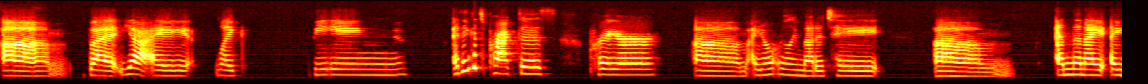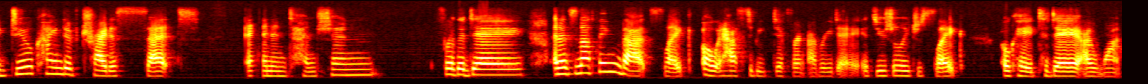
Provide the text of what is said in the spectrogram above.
Um, but yeah, I like being. I think it's practice, prayer. Um, I don't really meditate. Um, and then I, I do kind of try to set an intention for the day. And it's nothing that's like, oh, it has to be different every day. It's usually just like, okay, today I want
